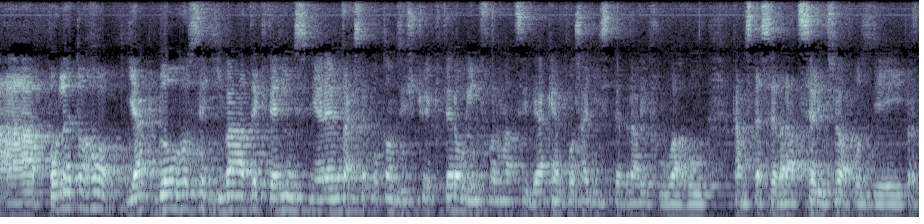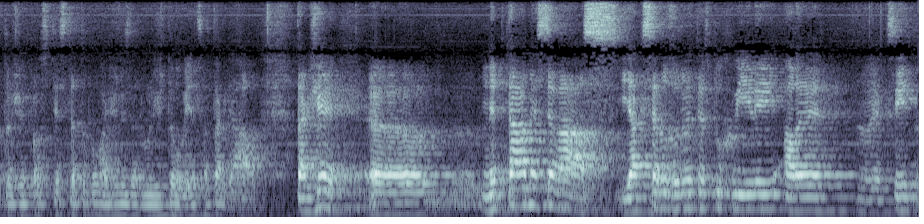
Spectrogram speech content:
A podle toho, jak dlouho se díváte, kterým směrem, tak se potom zjišťuje, kterou informaci, v jakém pořadí jste brali v úvahu, kam jste se vraceli třeba později, protože prostě jste to považovali za důležitou věc a tak dále. Takže e, neptáme se vás, jak se rozhodujete v tu chvíli, ale eh, jak si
